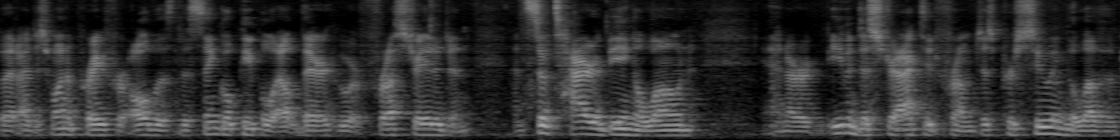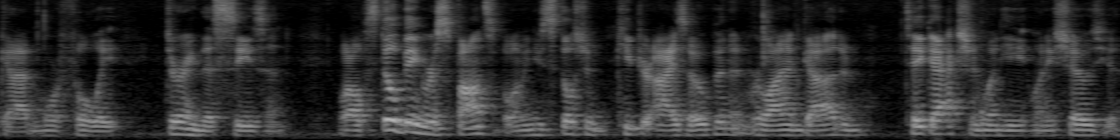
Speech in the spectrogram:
But I just want to pray for all the, the single people out there who are frustrated and, and so tired of being alone and are even distracted from just pursuing the love of God more fully during this season while still being responsible. I mean, you still should keep your eyes open and rely on God and take action when He when He shows you.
